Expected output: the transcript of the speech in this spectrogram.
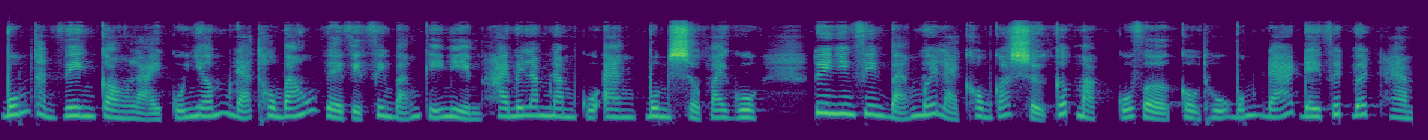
bốn thành viên còn lại của nhóm đã thông báo về việc phiên bản kỷ niệm 25 năm của album Survivor. Tuy nhiên phiên bản mới lại không có sự góp mặt của vợ cầu thủ bóng đá David Beckham.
